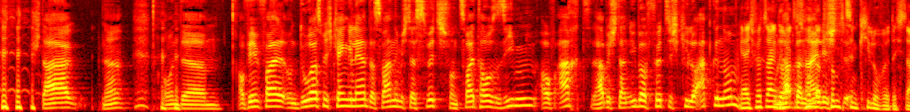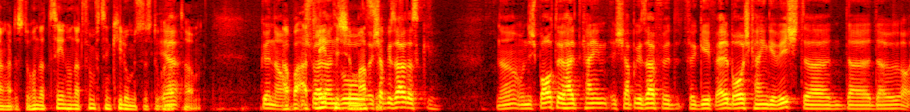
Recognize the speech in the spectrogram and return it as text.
Stark, ne? Und ähm, auf jeden Fall, und du hast mich kennengelernt, das war nämlich der Switch von 2007 auf 8, da habe ich dann über 40 Kilo abgenommen. Ja, ich würde sagen, du hattest 115 Kilo, würde ich sagen, hattest du. 110, 115 Kilo müsstest du ja, gehabt haben. Genau. Aber athletische so, Masse. Ich habe gesagt, das, ne, und ich brauchte halt kein, ich habe gesagt, für, für GFL brauche ich kein Gewicht, da, da, da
